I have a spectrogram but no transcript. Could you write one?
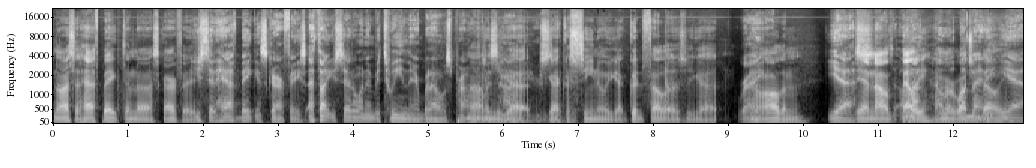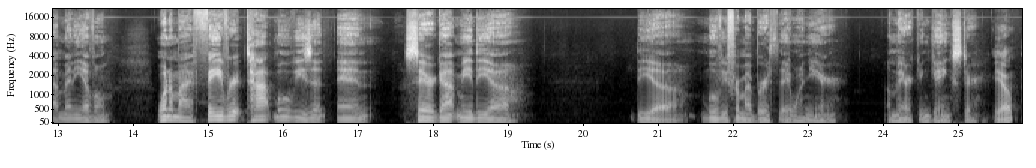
no? I said Half Baked and uh, Scarface. You said Half Baked and Scarface. I thought you said one in between there, but I was probably no, I mean just you got you got. Casino, you got Goodfellas, you got you Right. know, all them. Yes. Yeah, now A Belly. lot- I remember a- watching many- Belly. Yeah, many of them. One of my favorite top movies, and, and Sarah got me the uh, the uh, movie for my birthday one year, American Gangster Yep.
